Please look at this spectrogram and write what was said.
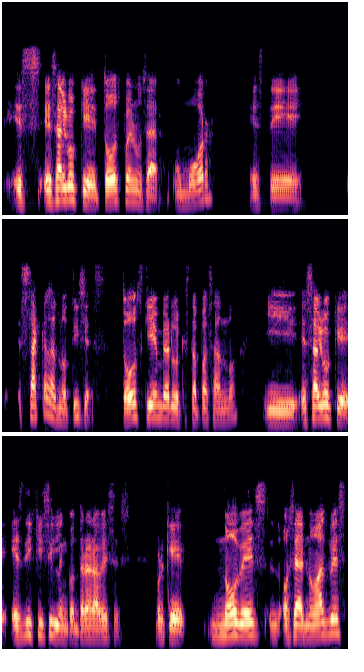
es, es algo que todos pueden usar, humor, este, saca las noticias, todos quieren ver lo que está pasando y es algo que es difícil de encontrar a veces, porque no ves, o sea, no más ves,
